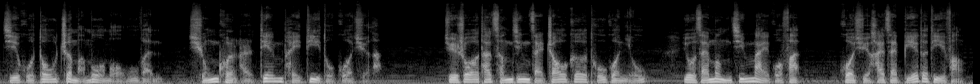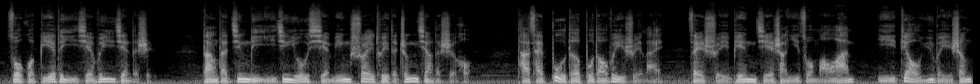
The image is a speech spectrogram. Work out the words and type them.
几乎都这么默默无闻、穷困而颠沛地度过去了。据说他曾经在朝歌屠过牛，又在孟津卖过饭，或许还在别的地方做过别的一些微贱的事。当他经历已经有显明衰退的征象的时候，他才不得不到渭水来，在水边结上一座茅庵，以钓鱼为生，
